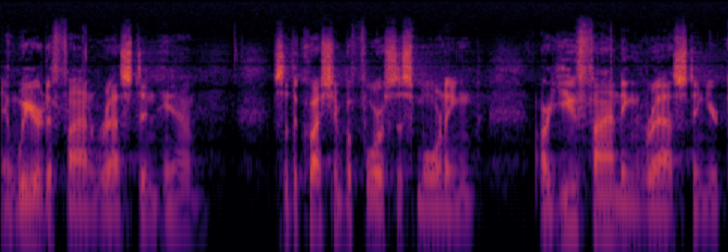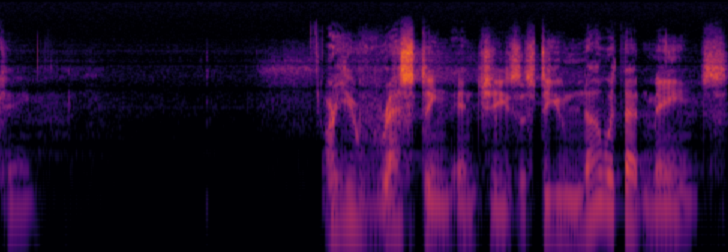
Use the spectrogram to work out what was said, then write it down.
and we are to find rest in him. So, the question before us this morning are you finding rest in your king? Are you resting in Jesus? Do you know what that means?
